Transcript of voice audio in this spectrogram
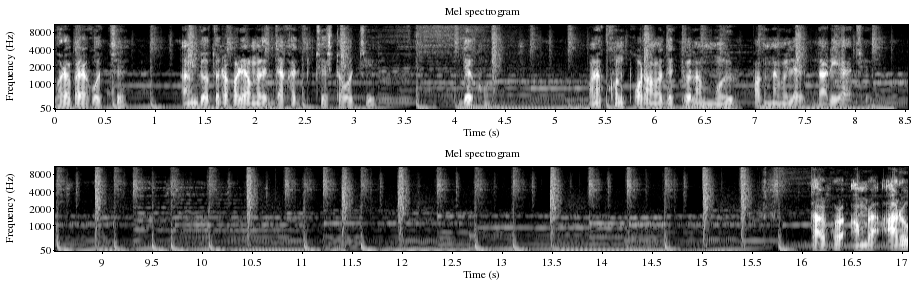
ঘোরাফেরা করছে। আমি যতটা পারি আপনাদের দেখার চেষ্টা করছি। দেখুন অনেকক্ষণ পর আমরা দেখতে পেলাম ময়ূর পাখনা মেলে দাঁড়িয়ে আছে। তারপর আমরা আরও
